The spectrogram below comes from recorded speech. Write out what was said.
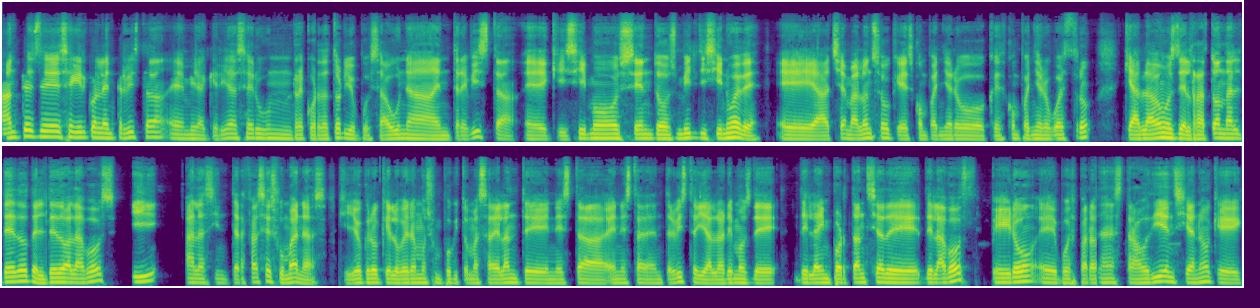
Antes de seguir con la entrevista, eh, mira, quería hacer un recordatorio pues a una entrevista eh, que hicimos en 2019 a Chema Alonso, que es compañero, que es compañero vuestro, que hablábamos del ratón al dedo, del dedo a la voz y a las interfaces humanas, que yo creo que lo veremos un poquito más adelante en esta, en esta entrevista y hablaremos de, la importancia de, la voz, pero eh, pues para nuestra audiencia ¿no? Que,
